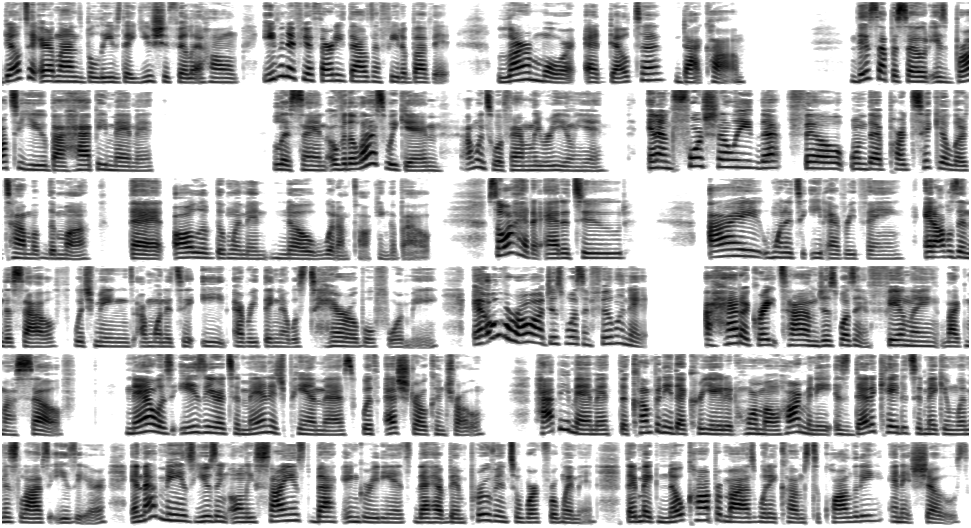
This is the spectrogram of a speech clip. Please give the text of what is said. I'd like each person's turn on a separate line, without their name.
Delta Airlines believes that you should feel at home, even if you're 30,000 feet above it. Learn more at delta.com. This episode is brought to you by Happy Mammoth. Listen, over the last weekend, I went to a family reunion. And unfortunately, that fell on that particular time of the month that all of the women know what I'm talking about. So I had an attitude. I wanted to eat everything. And I was in the South, which means I wanted to eat everything that was terrible for me. And overall, I just wasn't feeling it. I had a great time, just wasn't feeling like myself. Now it's easier to manage PMS with estro control. Happy Mammoth, the company that created Hormone Harmony, is dedicated to making women's lives easier. And that means using only science backed ingredients that have been proven to work for women. They make no compromise when it comes to quality, and it shows.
